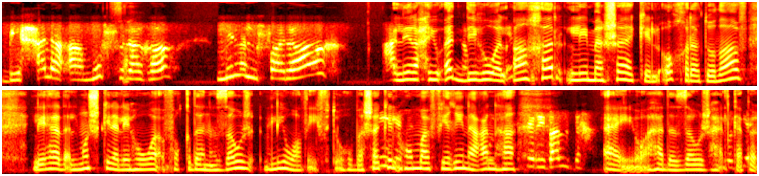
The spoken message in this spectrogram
بحلقة مفرغة من الفراغ. اللي راح يؤدي هو الآخر لمشاكل أخرى تضاف لهذا المشكلة اللي هو فقدان الزوج لوظيفته. مشاكل هم في غنى عنها. أيوة هذا الزوج هالكبر.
